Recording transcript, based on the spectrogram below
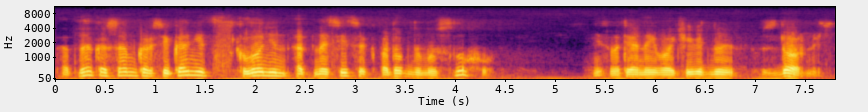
Однако сам корсиканец склонен относиться к подобному слуху, несмотря на его очевидную вздорность,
